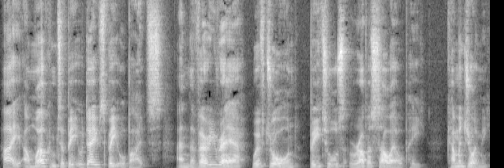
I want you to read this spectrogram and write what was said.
Hi, and welcome to Beatle Dave's Beatle Bites and the very rare withdrawn Beatles Rubber Soul LP. Come and join me.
